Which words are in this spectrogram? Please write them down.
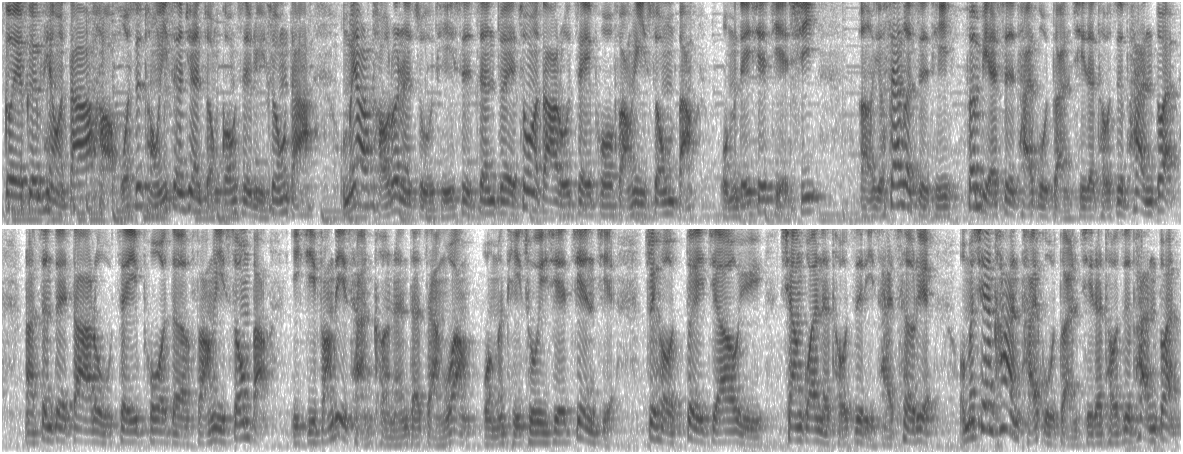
各位各位朋友，大家好，我是统一证券总公司吕中达。我们要讨论的主题是针对中国大陆这一波防疫松绑，我们的一些解析。呃，有三个子题，分别是台股短期的投资判断，那针对大陆这一波的防疫松绑以及房地产可能的展望，我们提出一些见解，最后对焦于相关的投资理财策略。我们先看台股短期的投资判断。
